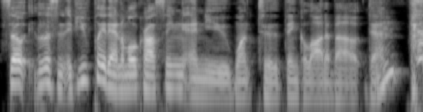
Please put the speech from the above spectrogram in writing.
So listen, if you've played Animal Crossing and you want to think a lot about death, Mm-hmm.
